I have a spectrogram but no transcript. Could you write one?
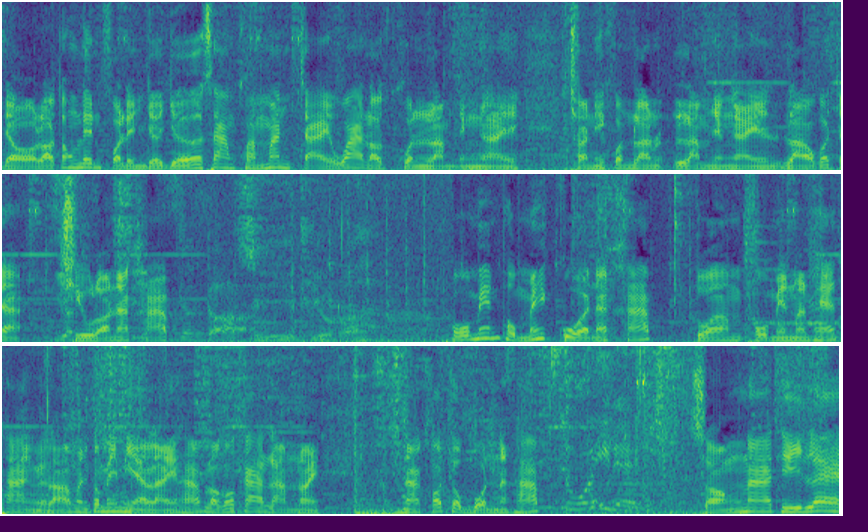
เดี๋ยวเราต้องเล่นฟอร์เรนเยอะๆ สร้างความมั่นใจว่าเราควรลำยังไงช็อตนี้ควรลำลำยังไง เราก็จะชิลแล้วนะครับโอเมนผมไม่กลัวนะครับ ตัวโอเมนมันแพ้ทางอยู่แล้ว มันก็ไม่มีอะไรครับ เราก็กล้าลำหน่อย นาคอจบบนนะครับ 2 นาทีแรก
